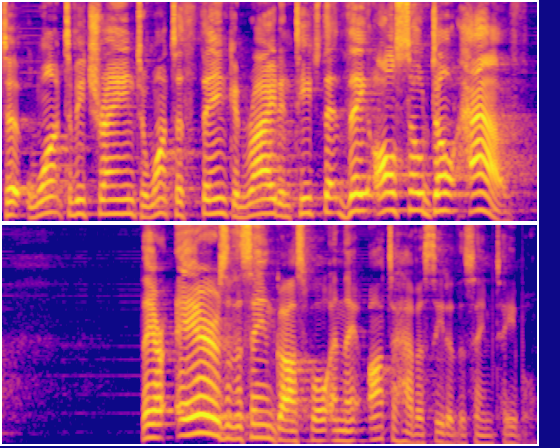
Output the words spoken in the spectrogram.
to want to be trained, to want to think and write and teach that they also don't have. They are heirs of the same gospel and they ought to have a seat at the same table.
